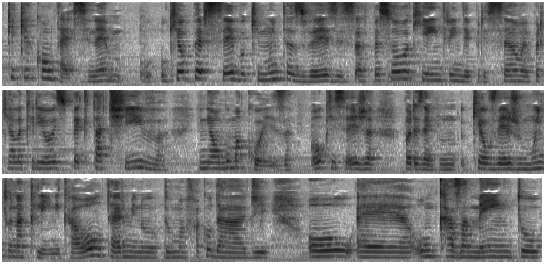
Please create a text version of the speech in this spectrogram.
O que, que acontece, né? O, que eu percebo que muitas vezes a pessoa que entra em depressão é porque ela criou expectativa em alguma coisa. Ou que seja, por exemplo, que eu vejo muito na clínica, ou o término de uma faculdade, ou é, um casamento,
